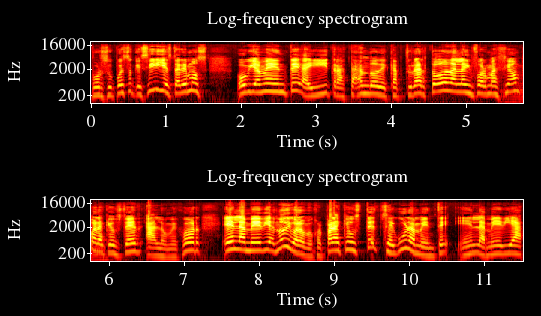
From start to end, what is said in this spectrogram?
Por supuesto que sí, y estaremos obviamente ahí tratando de capturar toda la información para que usted a lo mejor en la media, no digo a lo mejor, para que usted seguramente en la media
